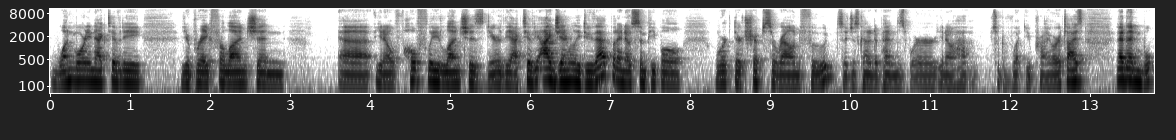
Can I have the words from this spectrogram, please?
one morning activity, you break for lunch and uh, you know, hopefully lunch is near the activity. I generally do that, but I know some people work their trips around food, so it just kind of depends where you know how, sort of what you prioritize. And then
